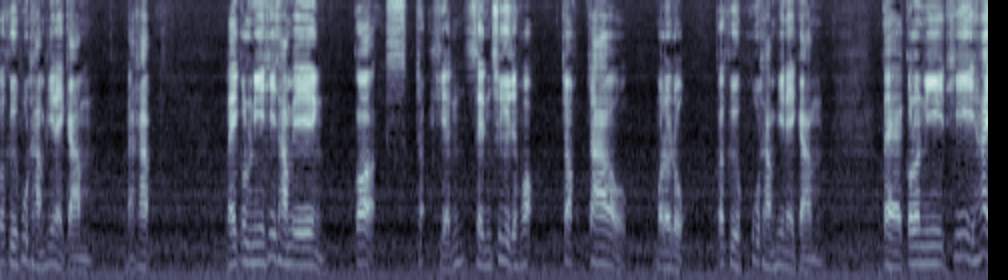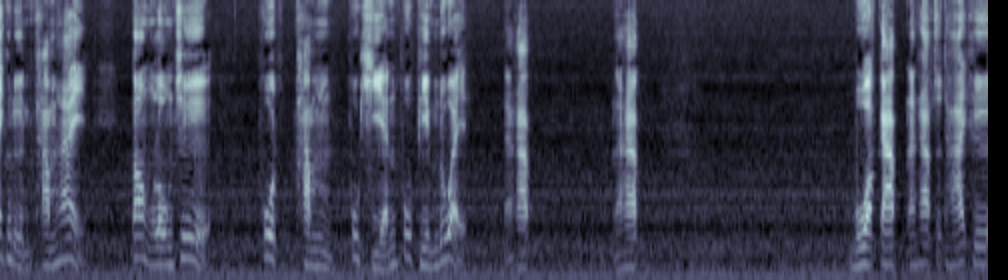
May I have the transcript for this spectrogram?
ก็คือผู้ทำพินัยกรรมนะครับ ในกรณีที่ทำเอง ก็เขียนเซ็นชื่อเฉพาะเจ้าเจ้ามรดกก็คือผู้ทำพินัยกรรม แต่กรณีที่ให้คนอื่นทำให้ต้องลงชื่อผู้ทำผู้เขียนผู้พิมพ์ด้วยนะครับนะครับ บวกกับนะครับสุดท้ายคือ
